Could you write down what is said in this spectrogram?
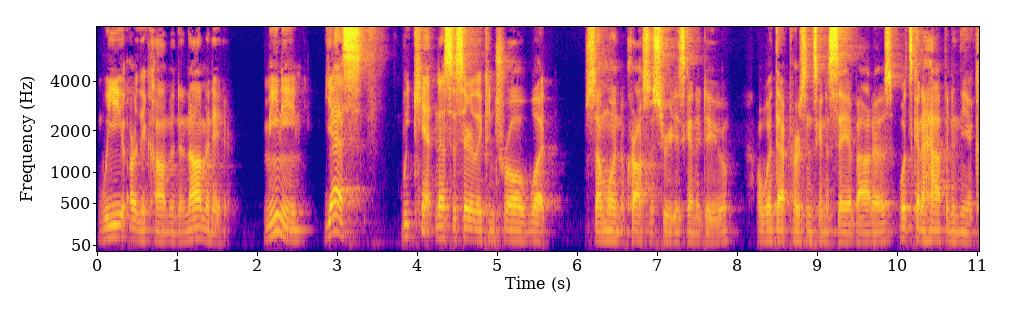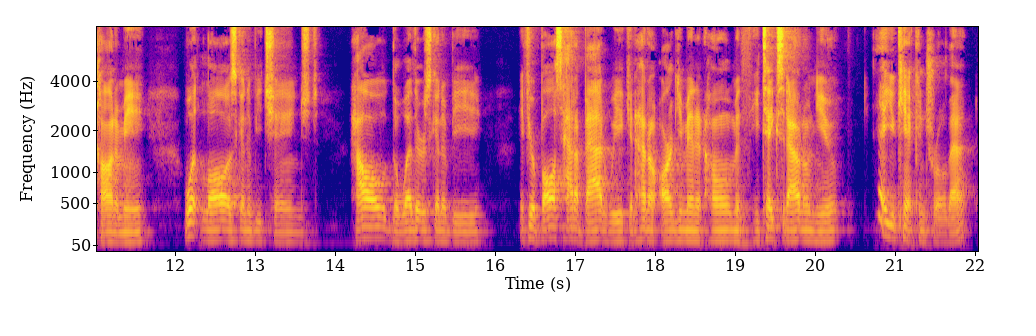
we are the common denominator. Meaning, yes, we can't necessarily control what someone across the street is going to do or what that person's going to say about us, what's going to happen in the economy, what law is going to be changed, how the weather is going to be. If your boss had a bad week and had an argument at home and he takes it out on you, yeah, you can't control that.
